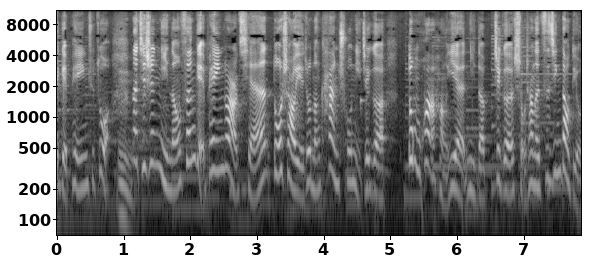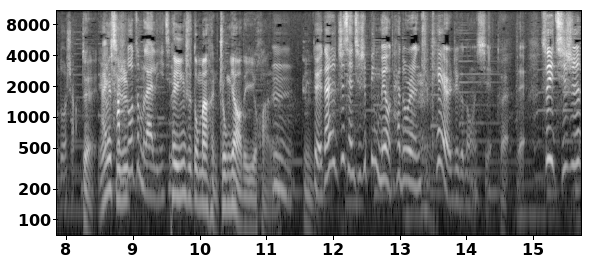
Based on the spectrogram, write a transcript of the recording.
给配音去做。嗯那其实你能分给配音多少钱，多少也就能看出你这个动画行业你的这个手上的资金到底有多少。对，因哎，为差不多这么来理解。配音是动漫很重要的一环。嗯嗯，对，但是之前其实并没有太多人去 care 这个东西。对对，所以其实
